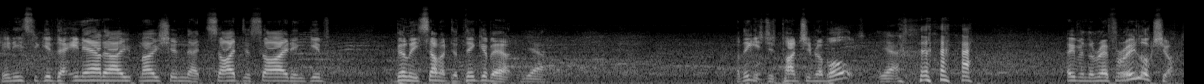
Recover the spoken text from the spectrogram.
he needs to give that in out motion, that side to side, and give Billy something to think about. Yeah, I think he's just punching the balls. yeah. Even the referee looks shocked.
